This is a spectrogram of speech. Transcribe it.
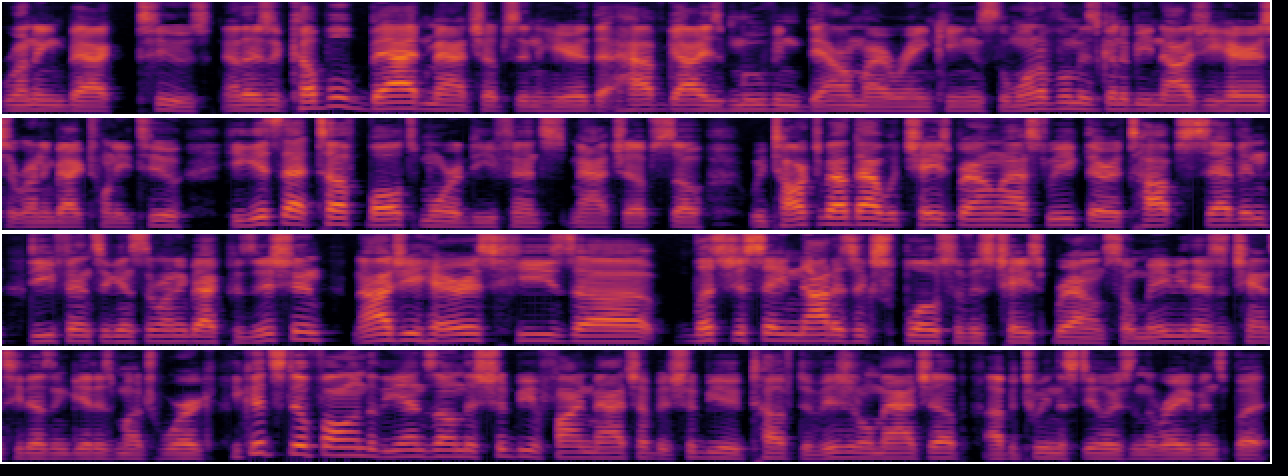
running back twos. Now, there's a couple bad matchups in here that have guys moving down my rankings. The one of them is going to be Najee Harris at running back 22. He gets that tough Baltimore defense matchup. So we talked about that with Chase Brown last week. They're a top seven defense against the running back position. Najee Harris, he's uh let's just say not as explosive as Chase Brown. So maybe there's a chance he doesn't get as much work. He could still fall into the end zone. This should be a fine matchup. It should be a tough divisional matchup uh, between the Steelers and the Ravens. But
